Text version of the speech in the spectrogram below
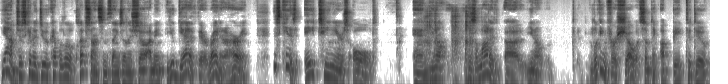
Yeah, I'm just going to do a couple little clips on some things on the show. I mean, you get it there right in a hurry. This kid is 18 years old. And, you know, there's a lot of, uh, you know, looking for a show with something upbeat to do.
